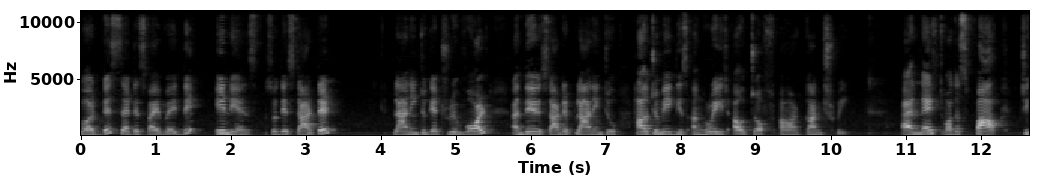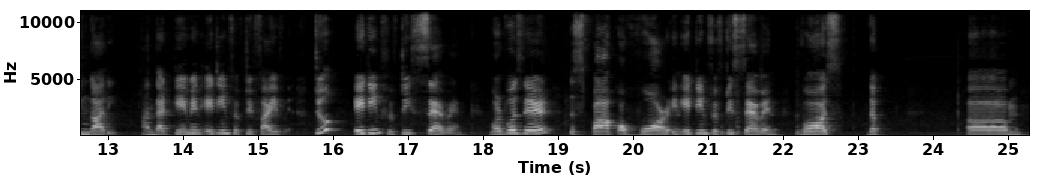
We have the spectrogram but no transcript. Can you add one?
were dissatisfied with the Indians. So they started planning to get revolt and they started planning to how to make this Angrez out of our country. And next was the spark Chingari and that came in 1855 to 1857 what was there? The spark of war in 1857 was the um,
